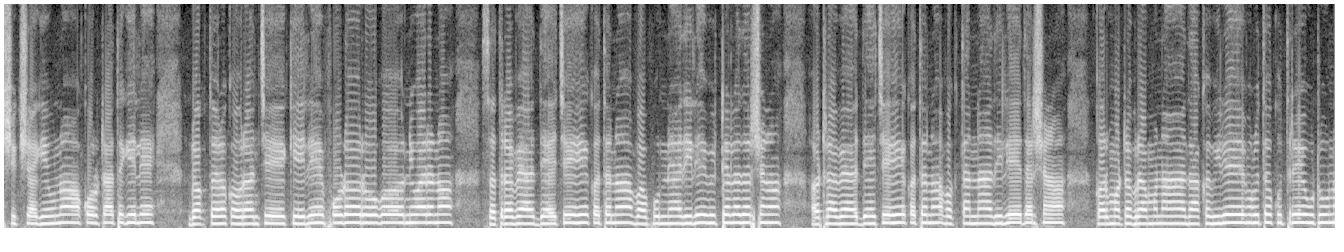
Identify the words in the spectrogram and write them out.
शिक्षा घेऊन कोर्टात गेले. डॉक्टर कौरांचे केले फोड रोग निवारण. सतराव्या अध्यायाचे हे कथन बापूंना दिले विठ्ठल दर्शन. अठराव्या अध्यायाचे हे कथन भक्तांना दिले दर्शन. कर्मठ ब्राह्मणा दाखविले मृत कुत्रे उठून.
